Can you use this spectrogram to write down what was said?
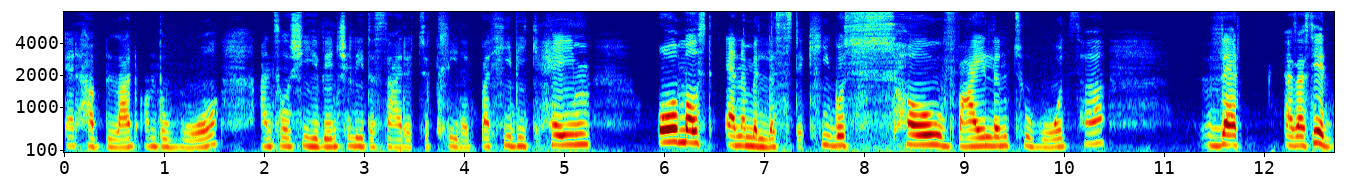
at her blood on the wall until she eventually decided to clean it. But he became almost animalistic. He was so violent towards her that, as I said,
